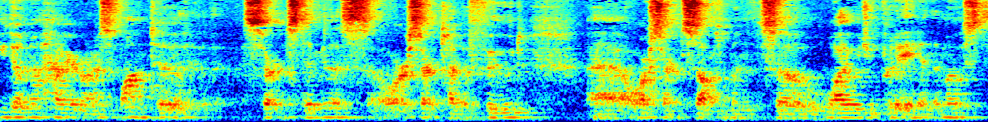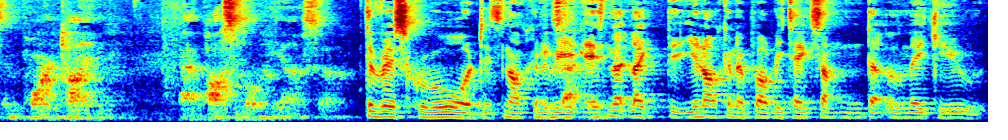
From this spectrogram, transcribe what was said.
you don't know how you're going to respond to a certain stimulus or a certain type of food uh, or a certain supplement. So why would you put it in at the most important time uh, possible? You know, so The risk reward is not going to Exactly. be. It's not like the, you're not going to probably take something that will make you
